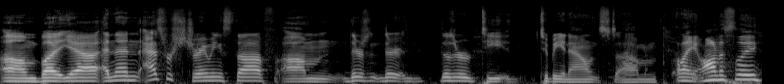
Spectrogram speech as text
Um, but yeah, and then as for streaming stuff, um, there's there those are t- to be announced. Um, Like honestly,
